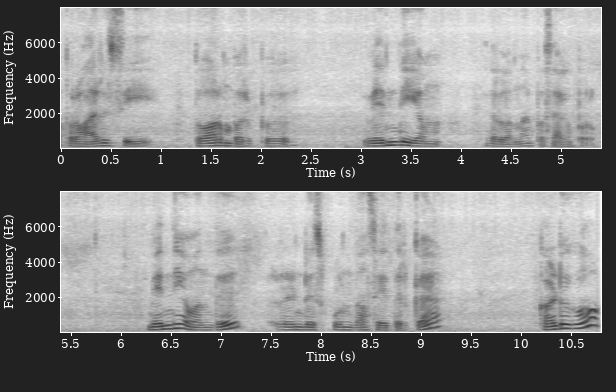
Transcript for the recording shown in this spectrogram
அப்புறம் அரிசி தோரம்பருப்பு வெந்தயம் இதெல்லாம் தான் இப்போ சேர்க்க போகிறோம் வெந்தயம் வந்து ரெண்டு ஸ்பூன் தான் சேர்த்துருக்கேன். கடுகும்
